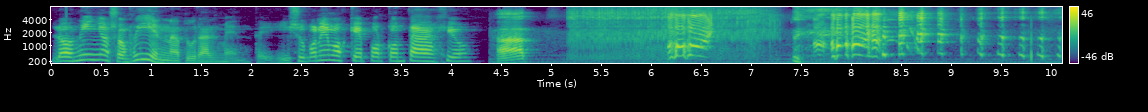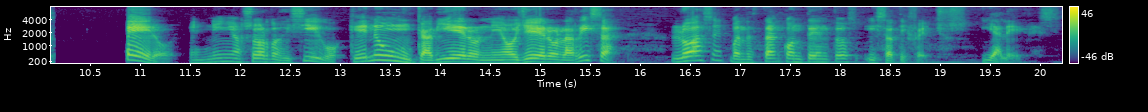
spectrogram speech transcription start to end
Los niños sonríen naturalmente y suponemos que por contagio... Ah. Pero en niños sordos y ciegos que nunca vieron ni oyeron la risa, lo hacen cuando están contentos y satisfechos y alegres.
